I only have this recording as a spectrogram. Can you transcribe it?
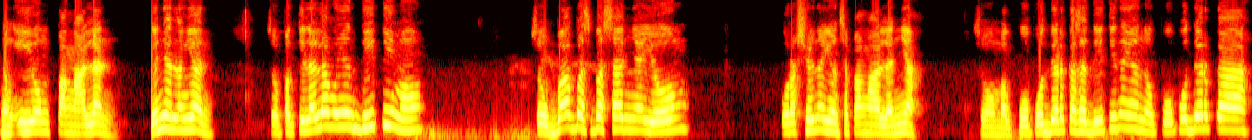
ng iyong pangalan. Ganyan lang yan. So, pag kilala mo yung deity mo, so babasbasan niya yung orasyon na yon sa pangalan niya. So, magpupoder ka sa deity na yon, magpupoder ka,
